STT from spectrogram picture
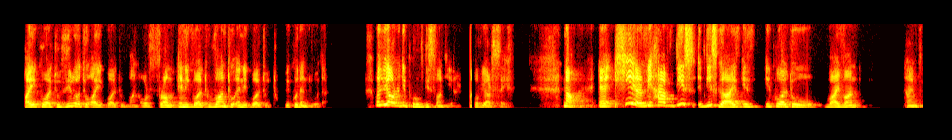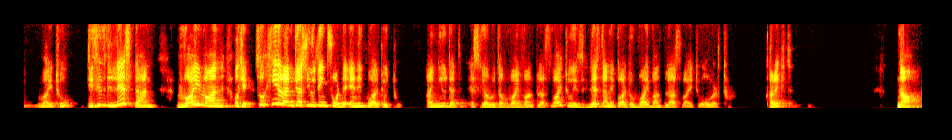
i equal to 0 to i equal to 1, or from n equal to 1 to n equal to 2. We couldn't do that. But we already proved this one here, so we are safe. Now, uh, here we have this, this guy is equal to y1 times y2. This is less than y1. Okay, so here I'm just using for the n equal to 2. I knew that square root of y1 plus y2 is less than equal to y1 plus y2 over 2, correct? Now,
